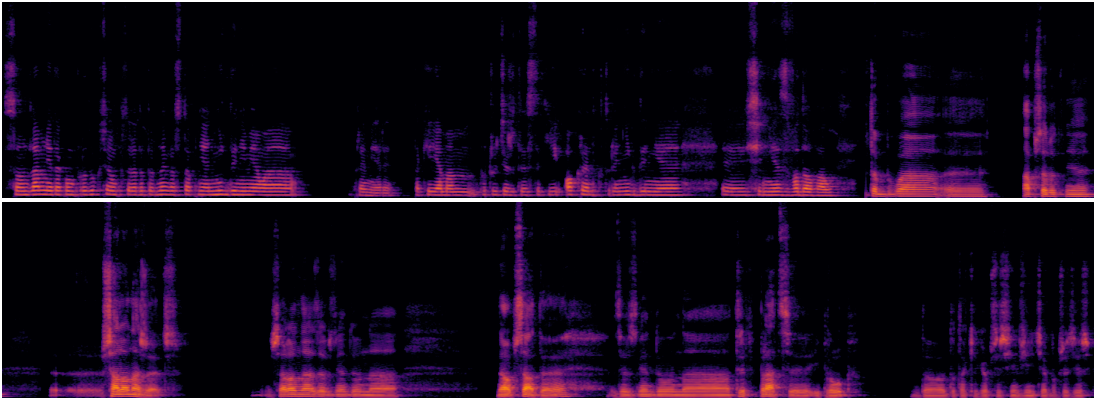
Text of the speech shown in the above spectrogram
są dla mnie taką produkcją, która do pewnego stopnia nigdy nie miała premiery. Takie ja mam poczucie, że to jest taki okręt, który nigdy nie, y, się nie zwodował. To była e, absolutnie e, szalona rzecz. Szalona ze względu na, na obsadę, ze względu na tryb pracy i prób do, do takiego przedsięwzięcia, bo przecież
